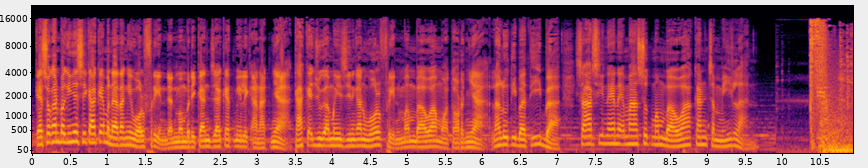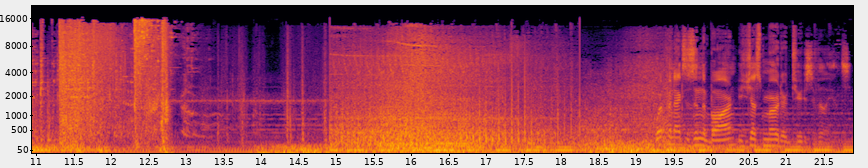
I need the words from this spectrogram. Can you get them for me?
Keesokan paginya si kakek mendatangi Wolverine dan memberikan jaket milik anaknya. Kakek juga mengizinkan Wolverine membawa motornya. Lalu tiba-tiba saat si nenek masuk membawakan cemilan. In the barn. He just murdered two civilians.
